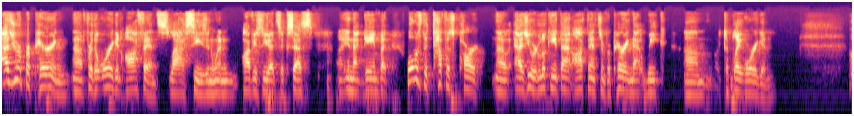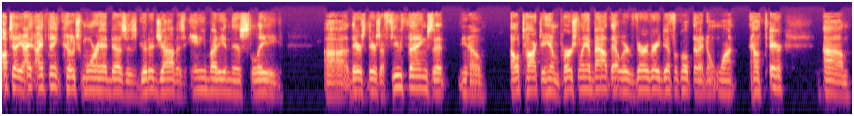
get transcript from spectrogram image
as you were preparing uh, for the Oregon offense last season, when obviously you had success uh, in that game, but what was the toughest part uh, as you were looking at that offense and preparing that week um, to play Oregon? I'll tell you, I, I, think Coach Moorhead does as good a job as anybody in this league. Uh, there's there's a few things that you know I'll talk to him personally about that were very very difficult that I don't want out there. Um,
